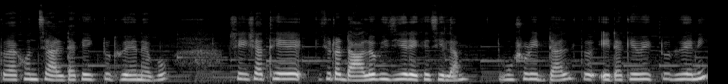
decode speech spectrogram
তো এখন চালটাকে একটু ধুয়ে নেব। সেই সাথে কিছুটা ডালও ভিজিয়ে রেখেছিলাম, মুসুরির ডাল। তো এটাকেও একটু ধুয়ে নিই।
